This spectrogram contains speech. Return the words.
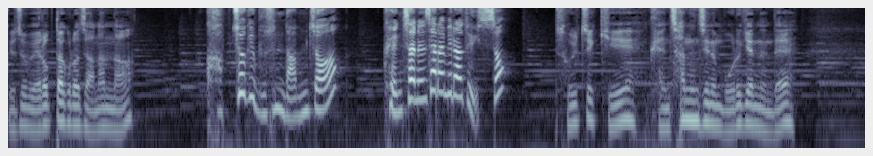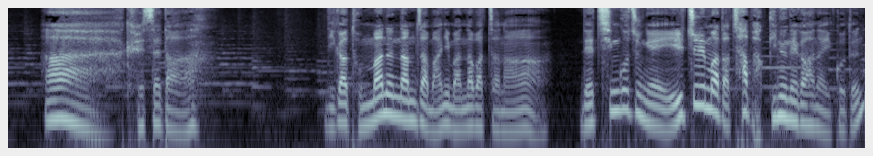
요즘 외롭다 그러지 않았나? 갑자기 무슨 남자? 괜찮은 사람이라도 있어? 솔직히 괜찮은지는 모르겠는데 아 글쎄다 네가 돈 많은 남자 많이 만나봤잖아 내 친구 중에 일주일마다 차 바뀌는 애가 하나 있거든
